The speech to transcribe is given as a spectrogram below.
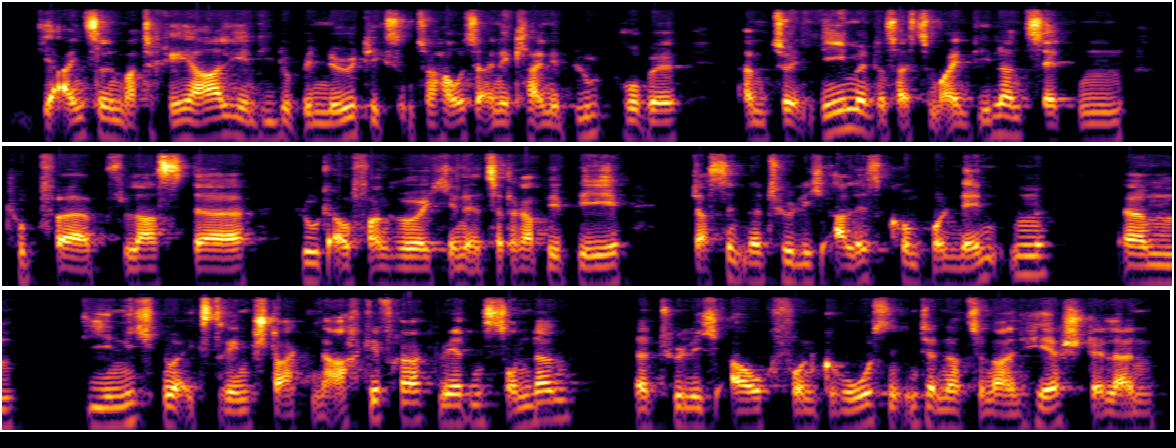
die einzelnen Materialien, die du benötigst, um zu Hause eine kleine Blutprobe ähm, zu entnehmen. Das heißt zum einen die Lanzetten, Tupfer, Pflaster, Blutauffangröhrchen etc. pp. Das sind natürlich alles Komponenten, ähm, die nicht nur extrem stark nachgefragt werden, sondern natürlich auch von großen internationalen Herstellern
